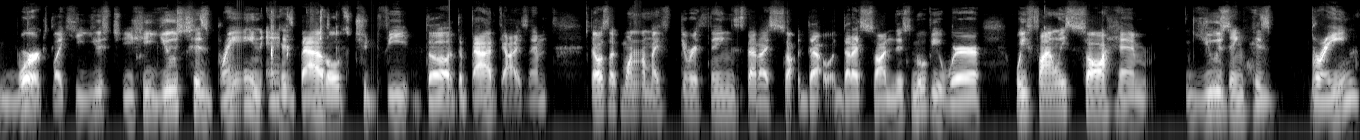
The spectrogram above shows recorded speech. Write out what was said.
worked. Like he used he used his brain in his battles to defeat the the bad guys. And that was like one of my favorite things that I saw that that I saw in this movie where we finally saw him using his brain.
